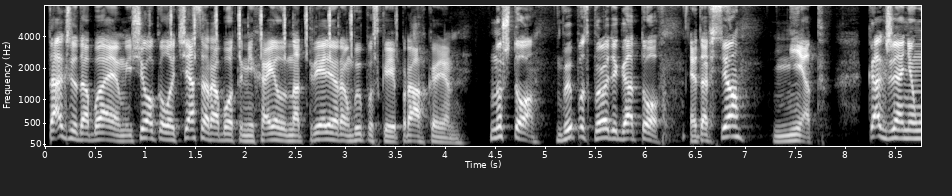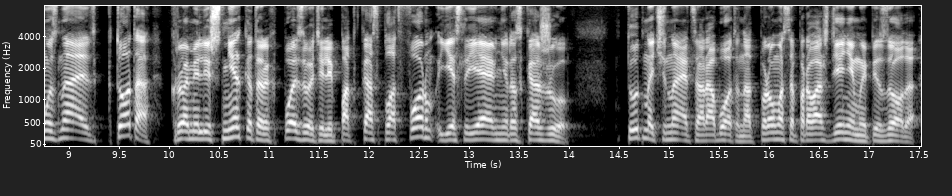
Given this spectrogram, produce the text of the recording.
Также добавим еще около часа работы Михаила над трейлером выпуска и правками. Ну что, выпуск вроде готов. Это все? Нет. Как же о нем узнает кто-то, кроме лишь некоторых пользователей подкаст-платформ, если я им не расскажу? Тут начинается работа над промо-сопровождением эпизода,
